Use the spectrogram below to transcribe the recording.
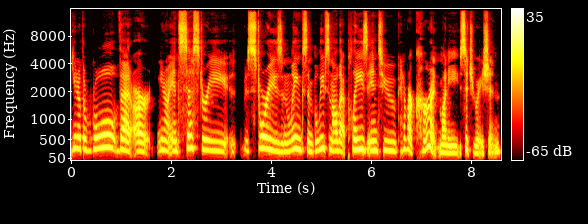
you know the role that our you know ancestry stories and links and beliefs and all that plays into kind of our current money situation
